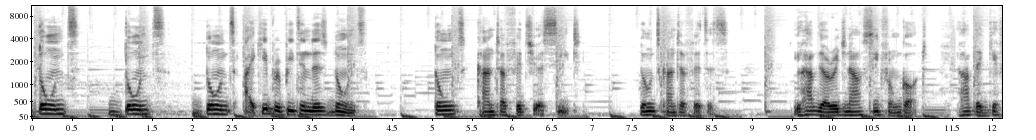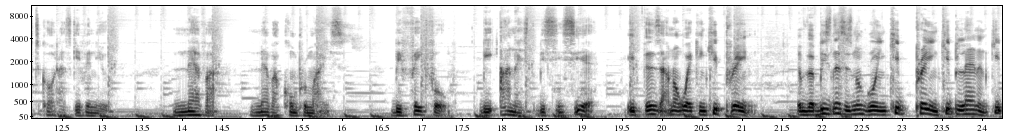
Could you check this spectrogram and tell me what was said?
don't, don't, don't. I keep repeating this don't. Don't counterfeit your seed. Don't counterfeit it. You have the original seed from God, you have the gift God has given you. Never, never compromise. Be faithful, be honest, be sincere. If things are not working, keep praying. If the business is not growing, keep praying, keep learning, keep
